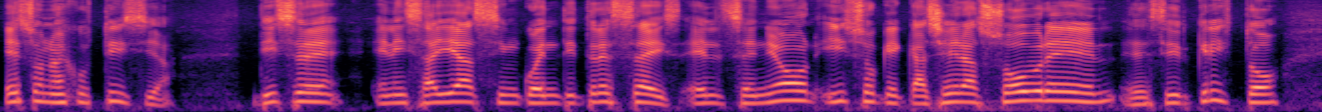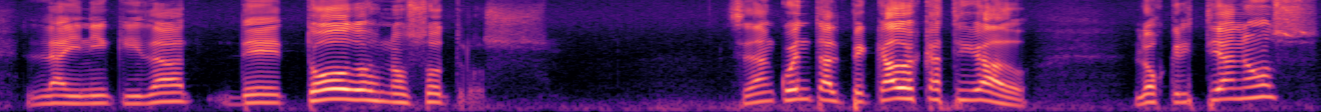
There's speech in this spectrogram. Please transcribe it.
Eso no es justicia. Dice en Isaías 53:6, el Señor hizo que cayera sobre él, es decir, Cristo, la iniquidad de todos nosotros. ¿Se dan cuenta? El pecado es castigado. Los cristianos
